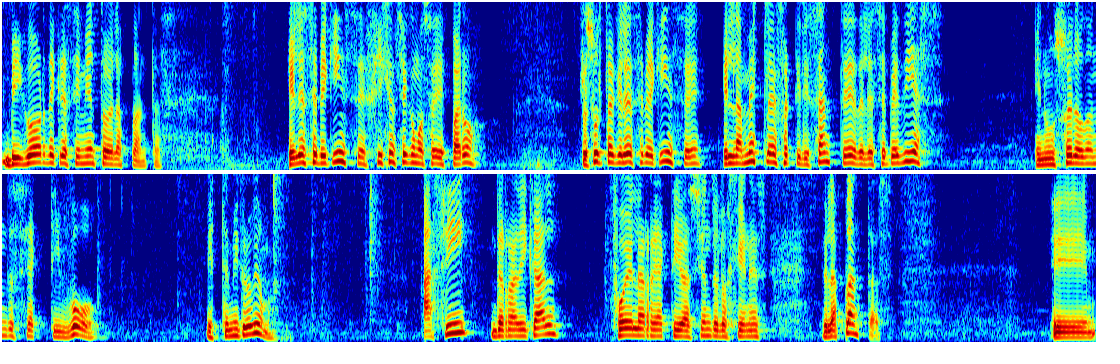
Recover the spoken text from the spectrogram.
vigor de crecimiento de las plantas. El SP15, fíjense cómo se disparó. Resulta que el SP15 es la mezcla de fertilizante del SP10 en un suelo donde se activó este microbioma. Así de radical fue la reactivación de los genes de las plantas. Eh,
